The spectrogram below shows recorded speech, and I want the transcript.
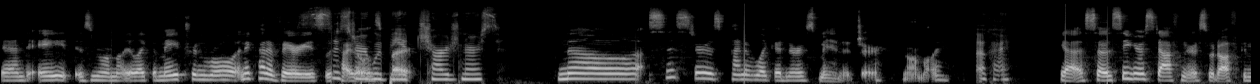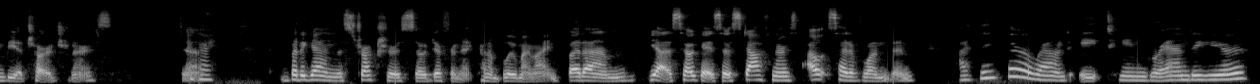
band eight is normally like a matron role, and it kind of varies. Sister titles, would be a charge nurse. No, sister is kind of like a nurse manager normally. Okay. Yeah, so senior staff nurse would often be a charge nurse. Yeah. Okay. But again, the structure is so different. It kind of blew my mind. But um, yeah. So okay. So staff nurse outside of London, I think they're around eighteen grand a year,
